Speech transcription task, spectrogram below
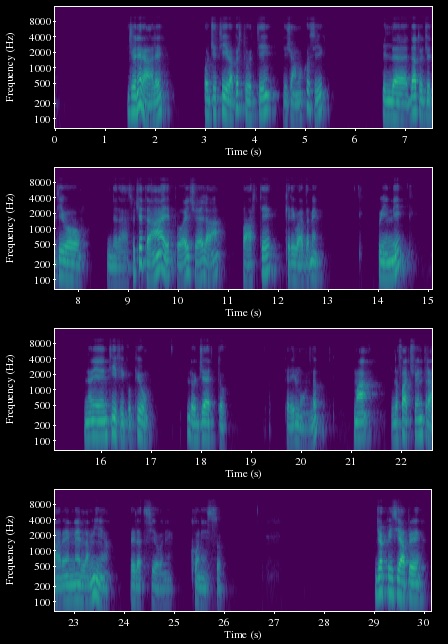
generale, oggettiva per tutti, diciamo così, il dato oggettivo della società e poi c'è la parte che riguarda me. Quindi non identifico più l'oggetto per il mondo, ma lo faccio entrare nella mia relazione con esso. Già qui si apre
